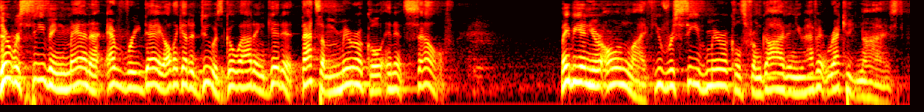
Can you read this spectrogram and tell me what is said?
They're receiving manna every day. All they got to do is go out and get it. That's a miracle in itself. Maybe in your own life, you've received miracles from God and you haven't recognized.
